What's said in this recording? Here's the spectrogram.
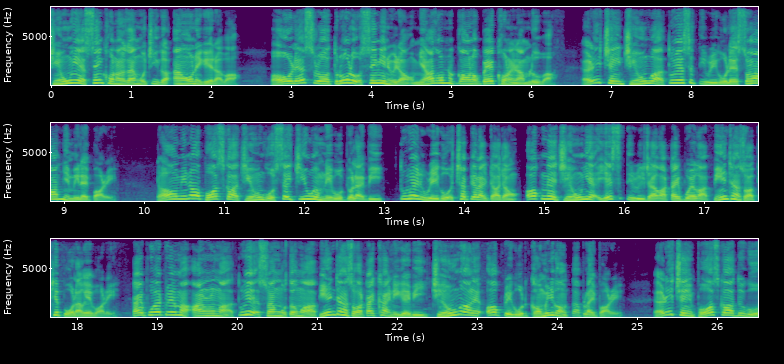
ဂျင်ဝင်းရဲ့စင်းခွန်တော်ဆန်းကိုကြည့်ကအံ့ဩနေခဲ့တာပါ။ဘာလို့လဲဆိုတော့သူတို့လိုအဆင်းမြင့်တွေတောင်အများဆုံးနှစ်ကောင်လောက်ပဲခေါ်နေတာမလို့ပါ။အဲဒီချိန်ဂျင်ဝင်းကသူ့ရဲ့စစ်တီတွေကိုလည်းစွမ်းအားမြင့်မိလိုက်ပါတယ်။ဒါအောင်မြင်တော့ boss ကဂျင်ဝင်းကိုစိတ်ကြီးဝင်မနေဖို့ပြောလိုက်ပြီး သူ့ရဲ့လူတွေကိုအချက်ပြတ်လိုက်တာကြောင့် Orc နဲ့ Jin ရဲ့အရေးစတီရီဂျာကတိုက်ပွဲကပြင်းထန်စွာဖြစ်ပေါ်လာခဲ့ပါတယ်။တိုက်ပွဲအတွင်းမှာ Iron ကသူ့ရဲ့အစွမ်းကိုသုံးကပြင်းထန်စွာတိုက်ခိုက်နေခဲ့ပြီး Jin ကလည်း Orc တွေကိုခေါင်းမီးကောင်တပ်ပလိုက်ပါတယ်။အဲဒီချိန် Boss ကသူ့ကို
